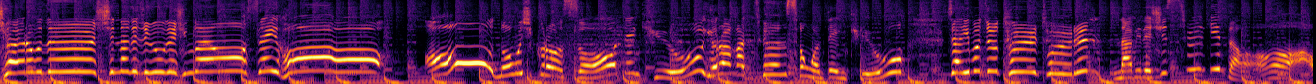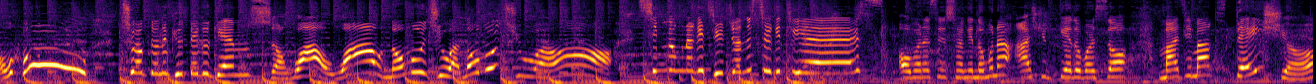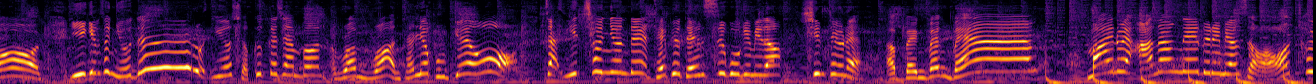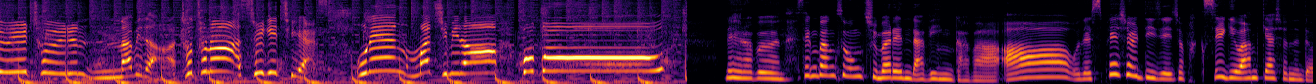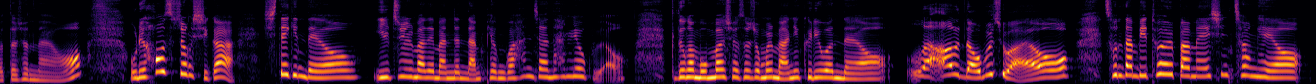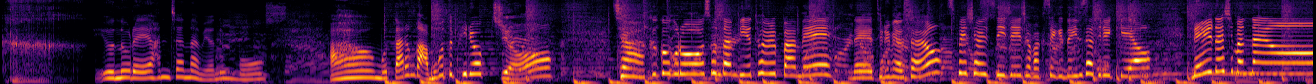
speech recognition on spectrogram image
자 여러분들 신나게 즐기고 계신가요? Ho! 어우 너무 시끄러웠어 thank you 열화 같은 성원 thank you 자 이번 주 토요일 토요일은 나비 대신 슬기다 오호 추억 돋는 그때 그 감성. wow wow 너무 좋아 너무 좋아. 신명나게 질주하는 슬기 TX 어머나 세상에 너무나 아쉽게도 벌써 마지막 station. 이 감성 요대로 이어서 끝까지 한번 run run 달려볼게요. 자 2000년대 대표 댄스곡입니다. 심태윤의 아, 뱅뱅뱅 마이노의 안악내 들으면서 토요일 토요일은 나비다. 토토나 슬기 TX 운행 마칩니다 뽀뽀 네, 여러분. 생방송 주말엔 나비인가봐. 아, 오늘 special DJ 저 박슬기와 함께 하셨는데 어떠셨나요? 우리 허수정 씨가 시댁인데요. 일주일 만에 만난 남편과 한잔 하려고요. 그동안 못 마셔서 정말 많이 그리웠네요. 와, 너무 좋아요. 손담비 토요일 밤에 신청해요. 크, 이 노래 한잔 하면은 뭐, 아우, 뭐 다른 거 아무것도 필요 없죠. 자, 끝곡으로 손담비의 토요일 밤에 네 들으면서요. special DJ 저 박슬기도 인사드릴게요. 내일 다시 만나요.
